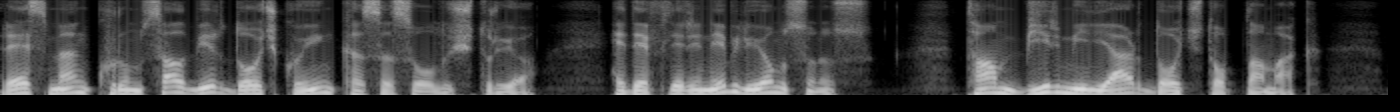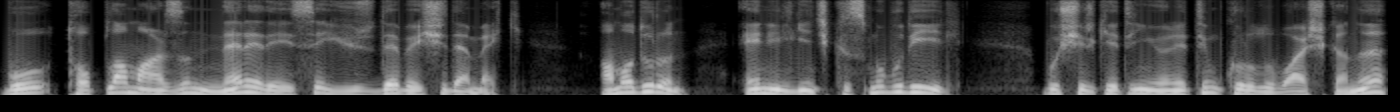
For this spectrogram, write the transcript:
resmen kurumsal bir Dogecoin kasası oluşturuyor. Hedefleri ne biliyor musunuz? Tam 1 milyar Doge toplamak. Bu toplam arzın neredeyse %5'i demek. Ama durun, en ilginç kısmı bu değil. Bu şirketin yönetim kurulu başkanı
